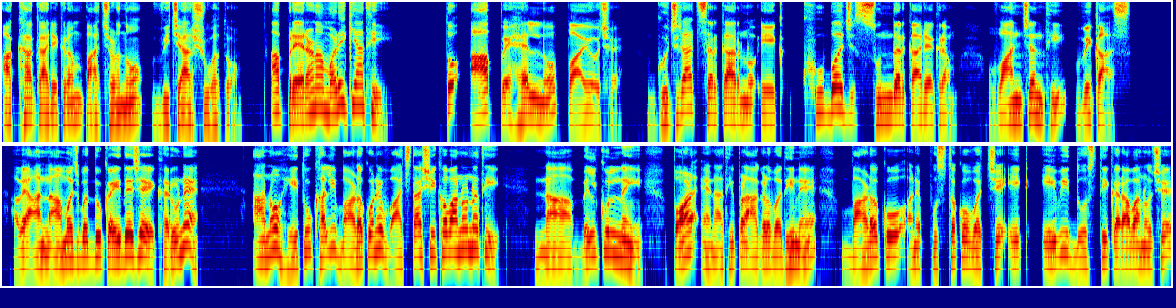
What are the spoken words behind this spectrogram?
આખા કાર્યક્રમ પાછળનો વિચાર શું હતો. આ પ્રેરણા મળી ક્યાંથી? તો આ પહેલનો પાયો છે. ગુજરાત સરકારનો એક ખૂબ જ સુંદર કાર્યક્રમ, વાંચનથી વિકાસ. હવે આ નામ જ બધું કહી દે છે, ખરું ને? આનો હેતુ ખાલી બાળકોને વાંચતા શીખવાનો નથી. ના, બિલકુલ નહીં. પણ એનાથી પણ આગળ વધીને બાળકો અને પુસ્તકો વચ્ચે એક એવી દોસ્તી કરાવવાનો છે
